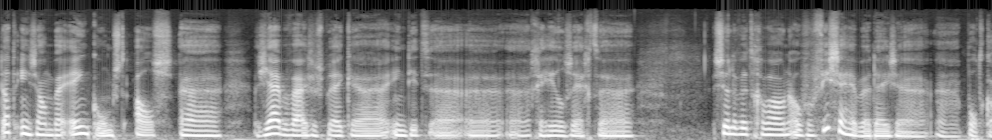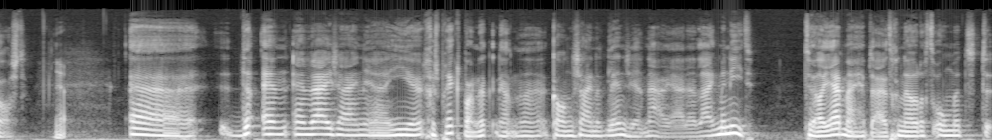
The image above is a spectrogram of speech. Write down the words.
dat in zo'n bijeenkomst, als, eh, als jij bij wijze van spreken eh, in dit eh, eh, eh, geheel zegt. zullen we het gewoon over vissen hebben, deze podcast? Ja. De- en, en wij zijn hier gesprekspartner. Dan kan zijn dat Glenn zegt, nou ja, dat lijkt me niet. Terwijl jij mij hebt uitgenodigd om het te,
